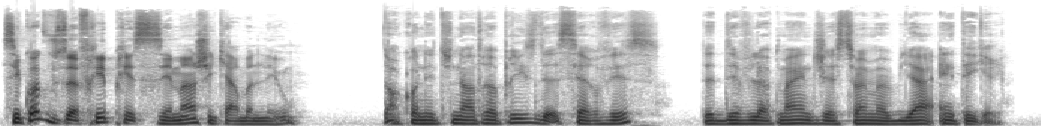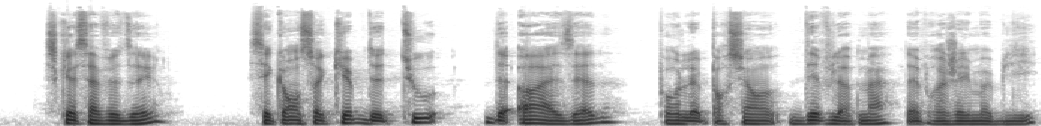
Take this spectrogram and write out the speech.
C'est quoi que vous offrez précisément chez Carbone Léo? Donc, on est une entreprise de services, de développement et de gestion immobilière intégrée. Ce que ça veut dire, c'est qu'on s'occupe de tout de A à Z pour la portion développement d'un projet immobilier.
